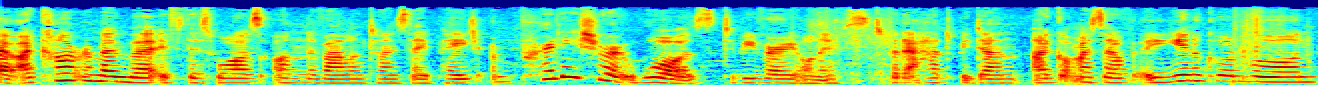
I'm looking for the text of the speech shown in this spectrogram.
So I can't remember if this was on the Valentine's Day page. I'm pretty sure it was, to be very honest, but it had to be done. I got myself a unicorn horn.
